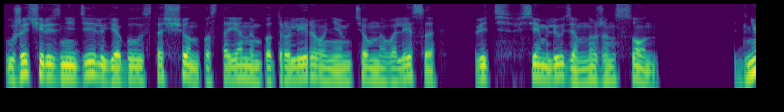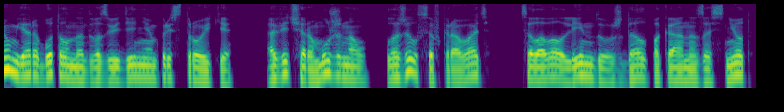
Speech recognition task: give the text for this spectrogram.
Уже через неделю я был истощен постоянным патрулированием темного леса, ведь всем людям нужен сон. Днем я работал над возведением пристройки, а вечером ужинал, ложился в кровать, целовал Линду, ждал, пока она заснет,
